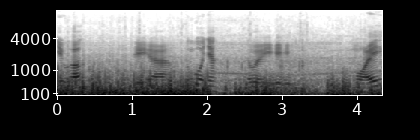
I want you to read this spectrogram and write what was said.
nhiều hơn thì uh, cứ mua nha. Bởi vì mỗi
